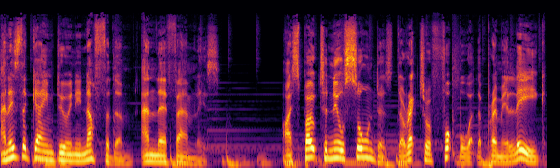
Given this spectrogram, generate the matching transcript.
And is the game doing enough for them and their families? I spoke to Neil Saunders, Director of Football at the Premier League,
